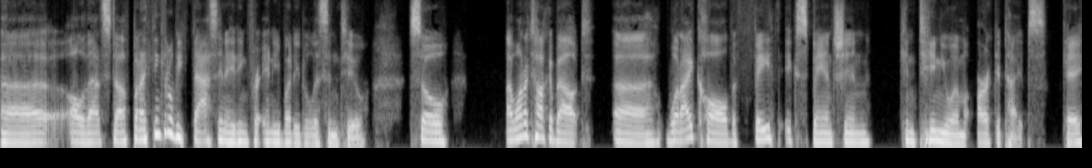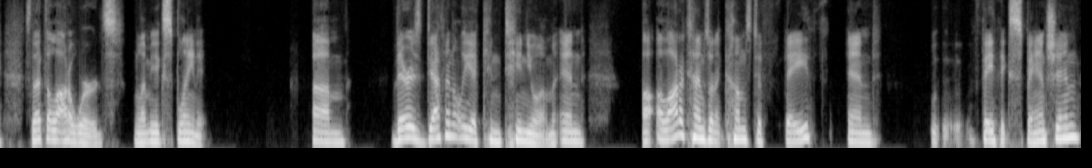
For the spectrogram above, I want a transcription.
uh, all of that stuff. But I think it'll be fascinating for anybody to listen to. So I want to talk about uh, what I call the faith expansion continuum archetypes. Okay, so that's a lot of words. Let me explain it um, there is definitely a continuum, and a, a lot of times when it comes to faith and faith expansion,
